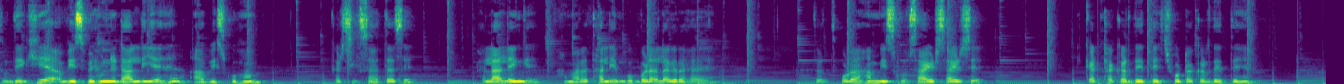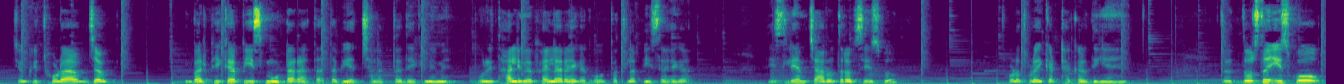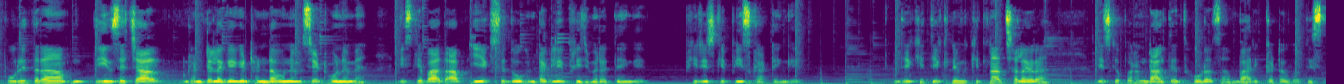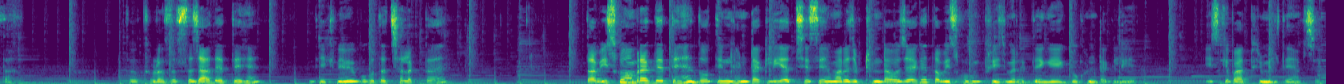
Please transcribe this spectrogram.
तो देखिए, अब इसमें हमने डाल लिया है। अब इसको हम करछी की सहायता से फैला लेंगे। हमारा थाली हमको बड़ा लग रहा है। तो थोड़ा हम इसको साइड साइड से इकट्ठा कर देते हैं, छोटा कर देते हैं। क्योंकि थोड़ा जब बर्फ़ी का पीस मोटा रहता, तभी अच्छा लगता देखने में। पूरी थाली में फैला रहेगा तो बहुत पतला पीस रहेगा। इसलिए हम चारों तरफ़ से इसको थोड़ा थोड़ा इकट्ठा कर दिए हैं। तो दोस्तों, इसको पूरी तरह तीन से चार घंटे लगेंगे ठंडा होने में, सेट होने में। इसके बाद आप एक से दो घंटा के लिए फ्रिज में रख देंगे। फिर इसके पीस काटेंगे। देखिए, देखने में कितना अच्छा लग रहा है। इसके ऊपर हम डालते हैं थोड़ा सा बारीक कटा हुआ पिस्ता। तो थोड़ा सा सजा देते हैं। देखने में बहुत अच्छा लगता है। तब इसको हम रख देते हैं दो तीन घंटा के लिए अच्छे से हमारा जब ठंडा हो जाएगा तब इसको हम फ्रिज में रख देंगे एक दो घंटा के लिए। इसके बाद फिर मिलते हैं आपसे।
